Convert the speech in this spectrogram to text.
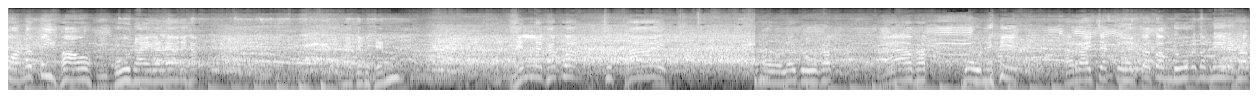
กอดแล้วตีเขามีบูในกันแล้วนะครับน่าจะไปเห็น เห็นแล้วครับว่าสุดท้ายโอ้แล้วดูครับเอาครับคู่นี้อะไรจะเกิดก็ต้องดูกันตรงนี้นะครับ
